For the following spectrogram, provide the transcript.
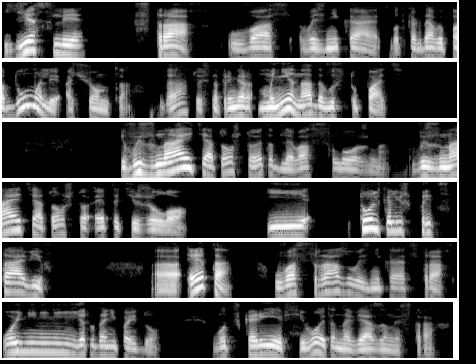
если страх у вас возникает, вот когда вы подумали о чем-то, да, то есть, например, мне надо выступать, и вы знаете о том, что это для вас сложно, вы знаете о том, что это тяжело, и только лишь представив э, это, у вас сразу возникает страх. Ой, не-не-не, я туда не пойду. Вот скорее всего это навязанный страх.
